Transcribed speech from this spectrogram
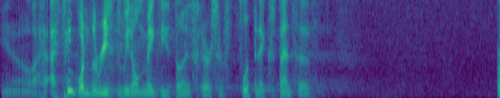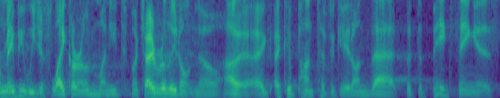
You know, I think one of the reasons we don't make these buildings because they're flipping expensive. Or maybe we just like our own money too much. I really don't know. I, I, I, could pontificate on that. But the big thing is,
